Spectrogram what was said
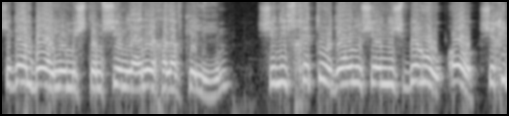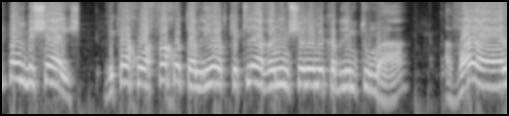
שגם בו היו משתמשים להניח עליו כלים, שנפחתו, דהיינו שהם נשברו, או שחיפן בשיש, וכך הוא הפך אותם להיות ככלי אבנים שלא מקבלים טומאה, אבל,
